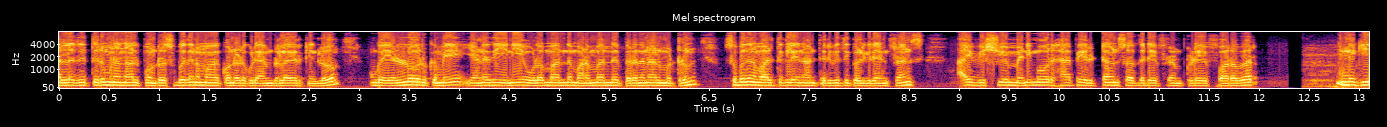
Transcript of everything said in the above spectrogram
அல்லது திருமண நாள் போன்ற சுபதினமாக கொண்டாடக்கூடிய அன்பர்களாக இருக்கீங்களோ உங்கள் எல்லோருக்குமே எனது இனிய உளமார்ந்த மனமார்ந்த பிறந்தநாள் மற்றும் சுபதின வாழ்த்துக்களை நான் தெரிவித்துக் கொள்கிறேன் friends I wish you many more happy returns of the day from today for our இன்னைக்கு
